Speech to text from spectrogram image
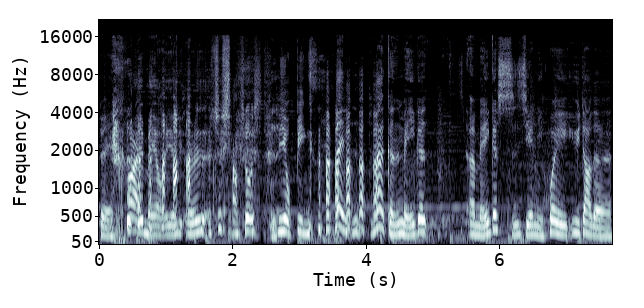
对，后来没有，有有人就想说你有病。那那可能每一个。呃，每一个时节你会遇到的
